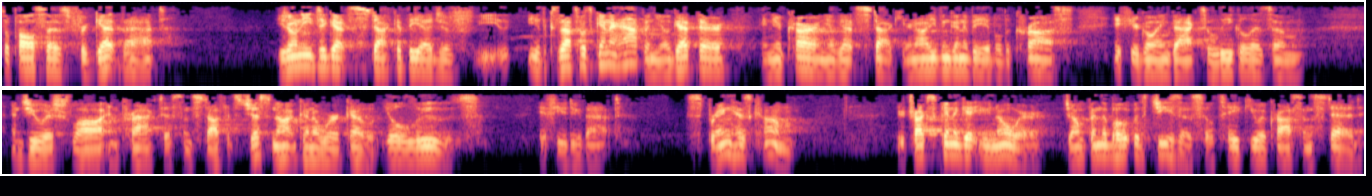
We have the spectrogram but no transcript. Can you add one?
So Paul says, forget that. You don't need to get stuck at the edge of, because that's what's going to happen. You'll get there in your car and you'll get stuck. You're not even going to be able to cross if you're going back to legalism and Jewish law and practice and stuff. It's just not going to work out. You'll lose if you do that. Spring has come. Your truck's going to get you nowhere. Jump in the boat with Jesus. He'll take you across instead.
